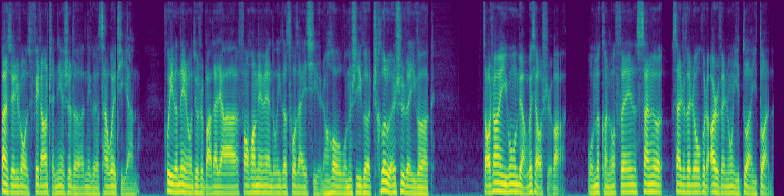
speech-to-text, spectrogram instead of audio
伴随这种非常沉浸式的那个参会体验嘛，会议的内容就是把大家方方面面东西都凑在一起，然后我们是一个车轮式的一个，早上一共两个小时吧，我们可能分三个三十分钟或者二十分钟一段一段的，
